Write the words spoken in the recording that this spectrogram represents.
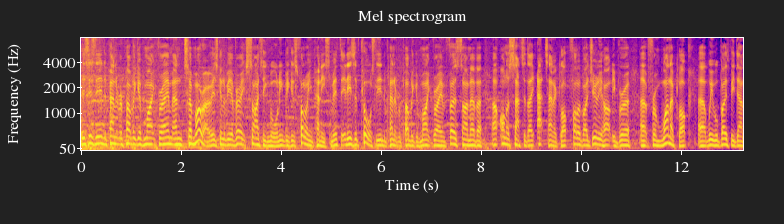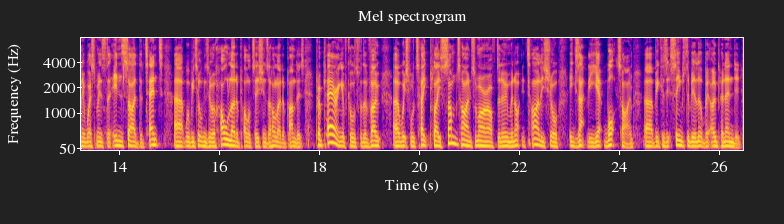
This is the Independent Republic of Mike Graham, and tomorrow is going to be a very exciting morning because following Penny Smith, it is, of course, the Independent Republic of Mike Graham, first time ever uh, on a Saturday at 10 o'clock, followed by Julia Hartley Brewer uh, from 1 o'clock. Uh, we will both be down in Westminster inside the tent. Uh, we'll be talking to a whole load of politicians, a whole load of pundits, preparing, of course, for the vote, uh, which will take place sometime tomorrow afternoon. We're not entirely sure exactly yet what time uh, because it seems to be a little bit open ended.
